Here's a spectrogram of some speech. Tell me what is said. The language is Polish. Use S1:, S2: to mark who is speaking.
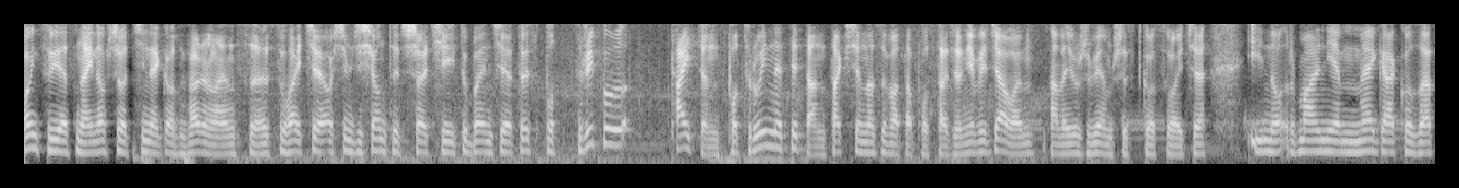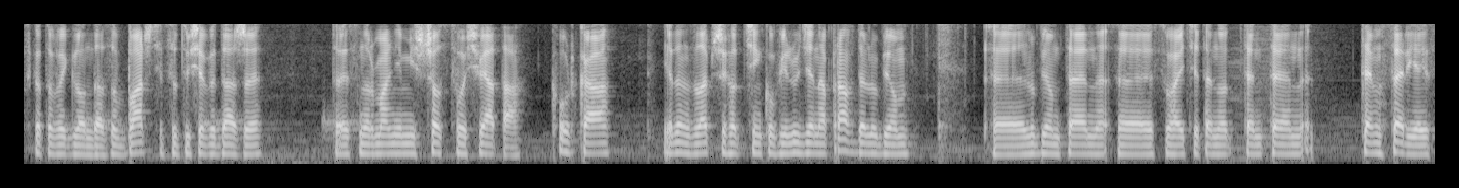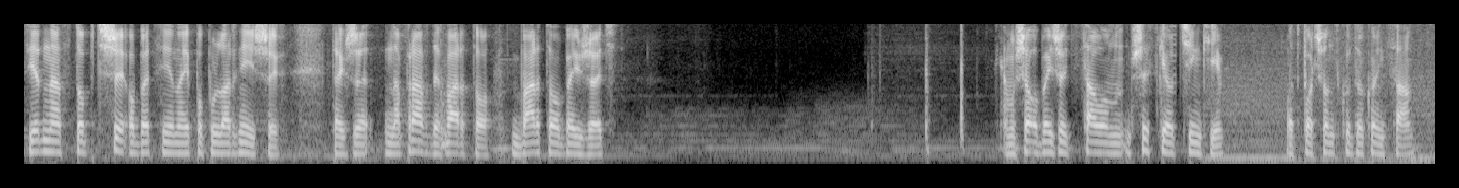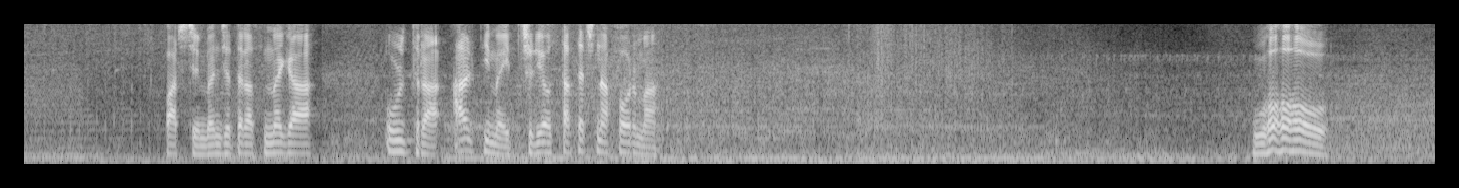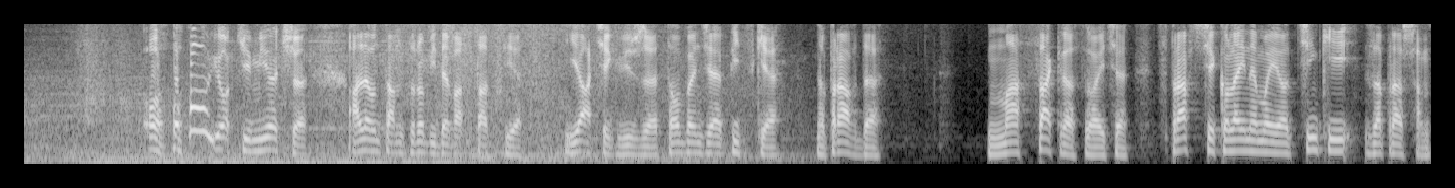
S1: końcu jest najnowszy odcinek od Verlance. Słuchajcie, 83 i tu będzie, to jest po Triple Titan, potrójny Tytan, tak się nazywa ta postać. Ja nie wiedziałem, ale już wiem wszystko, słuchajcie. I normalnie mega kozacko to wygląda. Zobaczcie, co tu się wydarzy. To jest normalnie mistrzostwo świata. Kurka, jeden z lepszych odcinków i ludzie naprawdę lubią e, lubią ten, e, słuchajcie, ten, ten, ten, tę serię. Jest jedna z top 3 obecnie najpopularniejszych. Także naprawdę warto, warto obejrzeć. Ja muszę obejrzeć całą, wszystkie odcinki od początku do końca. Patrzcie, będzie teraz mega ultra ultimate, czyli ostateczna forma. Wow! O, ho, ho, jakie miecze! Ale on tam zrobi dewastację. Ja cię gwiżę, to będzie epickie. Naprawdę. Masakra, słuchajcie. Sprawdźcie kolejne moje odcinki, zapraszam.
